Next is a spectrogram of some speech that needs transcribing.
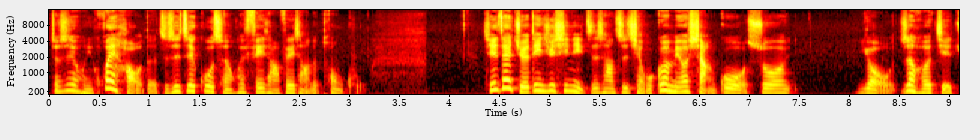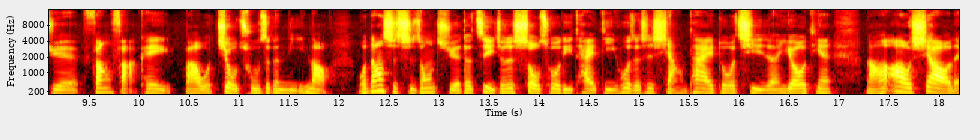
就是你会好的，只是这过程会非常非常的痛苦。其实，在决定去心理咨商之前，我根本没有想过说有任何解决方法可以把我救出这个泥淖。我当时始终觉得自己就是受挫力太低，或者是想太多、杞人忧天，然后傲笑的，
